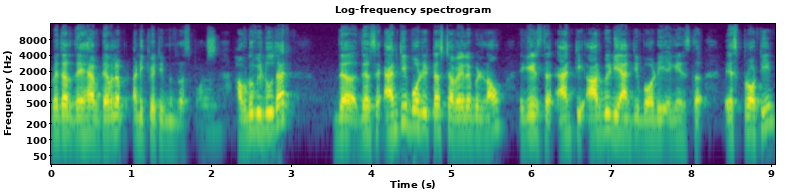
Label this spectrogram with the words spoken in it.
whether they have developed adequate immune response. Mm. How do we do that? The, there's an antibody test available now against the anti-RBD antibody against the S protein,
